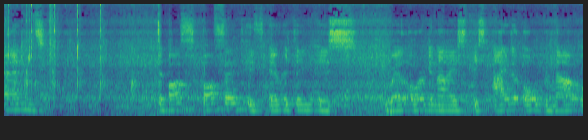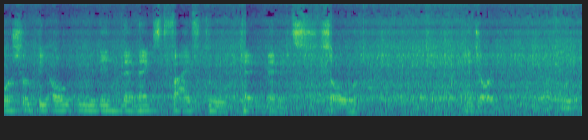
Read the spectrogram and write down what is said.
And the bus buffet, if everything is well organized, is either open now or should be open within the next five to ten minutes. So enjoy.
